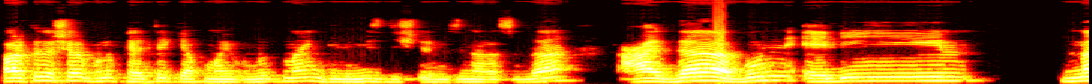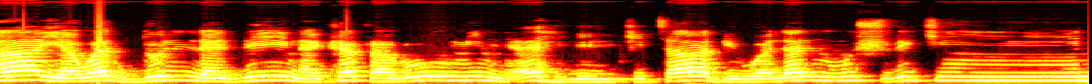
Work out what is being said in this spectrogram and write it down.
Arkadaşlar bunu peltek yapmayı unutmayın. Dilimiz dişlerimizin arasında. Azabun elim. Ma yeveddü'llezine keferu min ehlil kitabi velel müşrikin.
